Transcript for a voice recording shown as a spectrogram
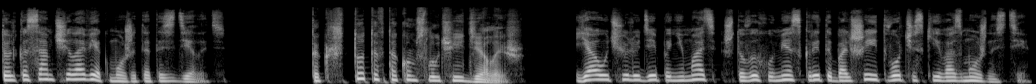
«Только сам человек может это сделать». «Так что ты в таком случае делаешь?» Я учу людей понимать, что в их уме скрыты большие творческие возможности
